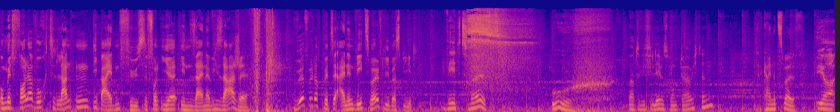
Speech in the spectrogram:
Und mit voller Wucht landen die beiden Füße von ihr in seiner Visage. Würfel doch bitte einen W12, lieber Speed. W12. Uh. Warte, wie viele Lebenspunkte habe ich denn? Keine zwölf. Ja.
